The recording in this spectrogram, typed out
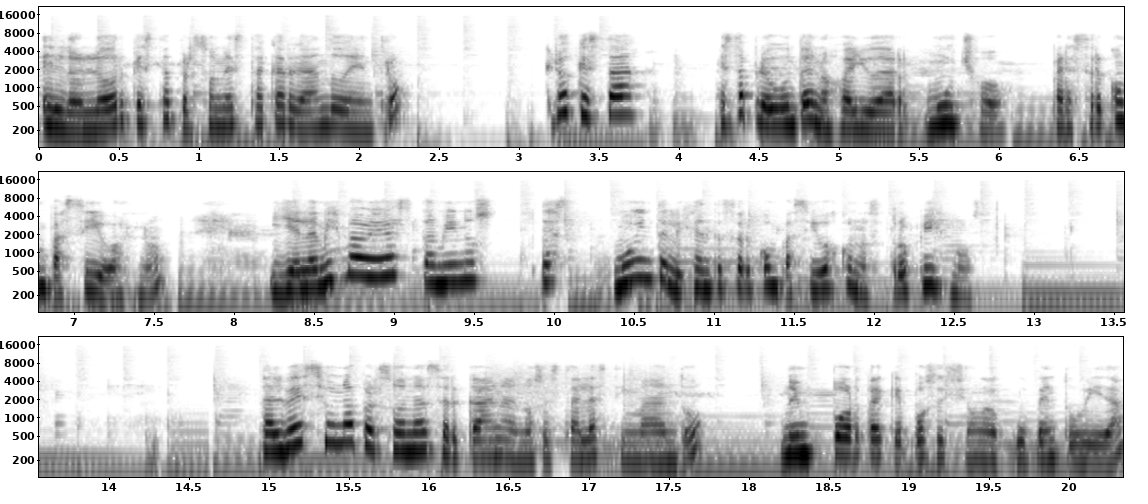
el dolor que esta persona está cargando dentro? Creo que esta, esta pregunta nos va a ayudar mucho para ser compasivos, ¿no? Y a la misma vez también nos, es muy inteligente ser compasivos con nosotros mismos. Tal vez si una persona cercana nos está lastimando, no importa qué posición ocupe en tu vida,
